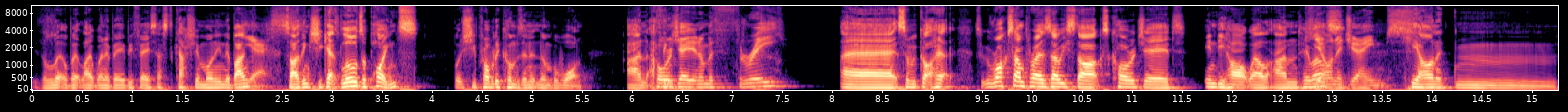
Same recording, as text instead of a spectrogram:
is a little bit like when a babyface has to cash in money in the bank. Yes. So I think she gets loads of points, but she probably comes in at number one. And Cora Jade at number three. uh, so we've got her, so Roxanne Perez, Zoe Starks, Cora Jade, Indy Hartwell, and who Kiana else? Kiana James. Kiana. Mm,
